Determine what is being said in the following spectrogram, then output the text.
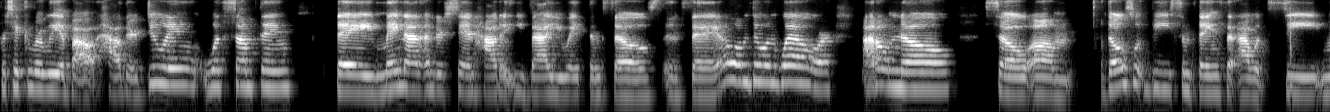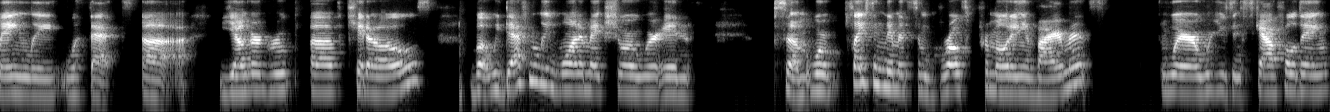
particularly about how they're doing with something. They may not understand how to evaluate themselves and say, Oh, I'm doing well, or I don't know. So, um, those would be some things that I would see mainly with that uh, younger group of kiddos but we definitely want to make sure we're in some we're placing them in some growth promoting environments where we're using scaffolding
